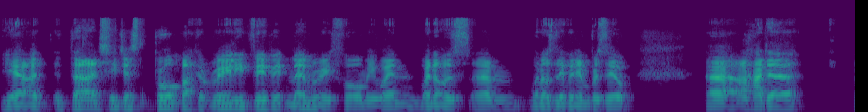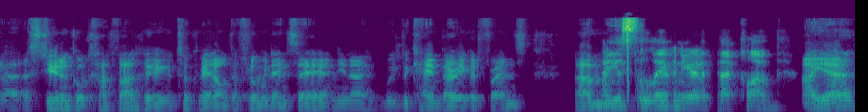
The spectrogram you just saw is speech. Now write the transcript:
Yeah, I, that actually just brought back a really vivid memory for me when when I was um, when I was living in Brazil. Uh, I had a a student called Rafa who took me along to Fluminense, and you know we became very good friends. Um, I used to live near that club. Ah, uh, yeah.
